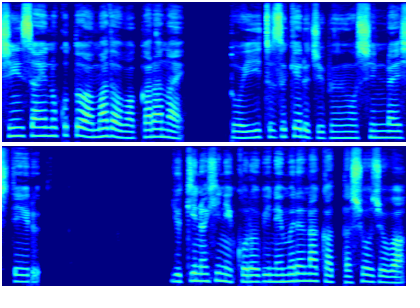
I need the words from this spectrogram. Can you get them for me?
震災のことはまだわからないと言い続ける自分を信頼している。雪の日に転び眠れなかった少女は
